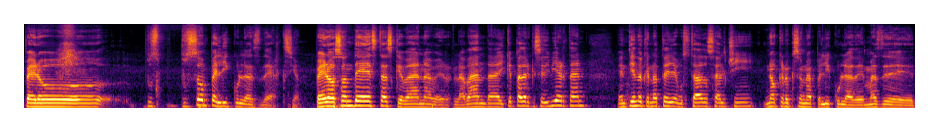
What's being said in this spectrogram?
Pero pues, pues son películas de acción. Pero son de estas que van a ver la banda y qué padre que se diviertan. Entiendo que no te haya gustado, Salchi. No creo que sea una película de más de,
